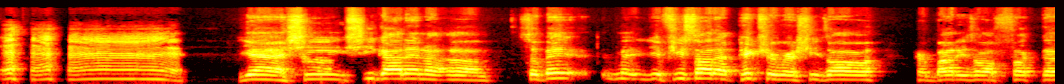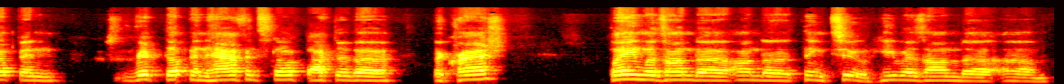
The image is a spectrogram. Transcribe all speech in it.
Yeah, she she got in a um. So ba- if you saw that picture where she's all her body's all fucked up and ripped up in half and stuff after the the crash, Blaine was on the on the thing too. He was on the um.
